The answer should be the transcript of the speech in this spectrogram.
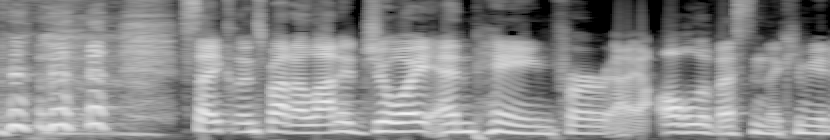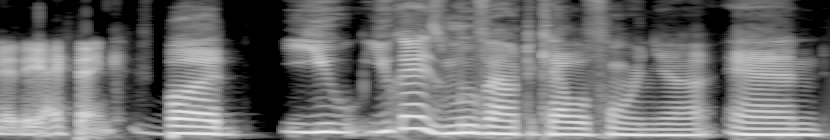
Cycling's brought a lot of joy and pain for uh, all of us in the community, I think. But you you guys move out to California and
